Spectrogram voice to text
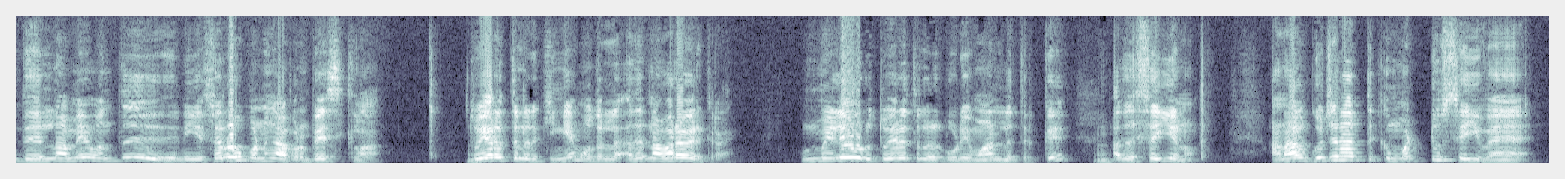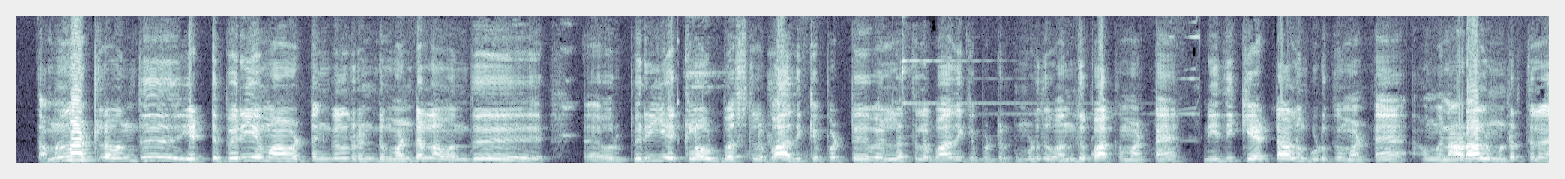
இது எல்லாமே வந்து நீங்க செலவு பண்ணுங்க அப்புறம் பேசிக்கலாம். துயரத்தில் இருக்கீங்க முதல்ல அதை நான் வரவேற்கிறேன். உண்மையிலே ஒரு துயரத்தில் இருக்கக்கூடிய மாநிலத்திற்கு அதை செய்யணும். ஆனால் குஜராத்துக்கு மட்டும் செய்வேன். தமிழ்நாட்டில் வந்து எட்டு பெரிய மாவட்டங்கள் ரெண்டு மண்டலம் வந்து ஒரு பெரிய கிளவுட் பஸ்ல பாதிக்கப்பட்டு வெள்ளத்தில் பாதிக்கப்பட்டிருக்கும் பொழுது வந்து பார்க்க மாட்டேன். நிதி கேட்டாலும் கொடுக்க மாட்டேன். அவங்க நாடாளுமன்றத்தில்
